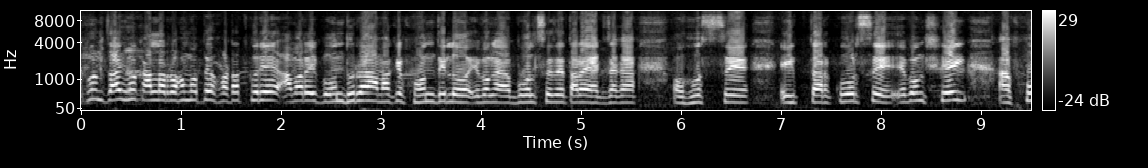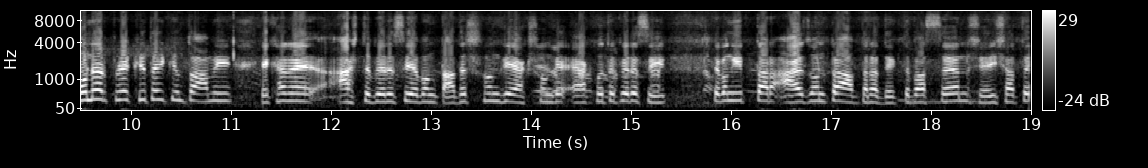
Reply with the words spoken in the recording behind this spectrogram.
এখন যাই হোক, আল্লাহর রহমতে হঠাৎ করে আমার এই বন্ধুরা আমাকে ফোন দিল এবং বলছে যে তারা এক জায়গা হচ্ছে, ইফতার করছে এবং সেই ফোনের প্রেক্ষিতেই কিন্তু আমি এখানে আসতে পেরেছি এবং তাদের সঙ্গে একসঙ্গে এক হতে পেরেছি এবং ইফতার আয়োজনটা আপনারা দেখতে পাচ্ছেন। সেই সাথে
